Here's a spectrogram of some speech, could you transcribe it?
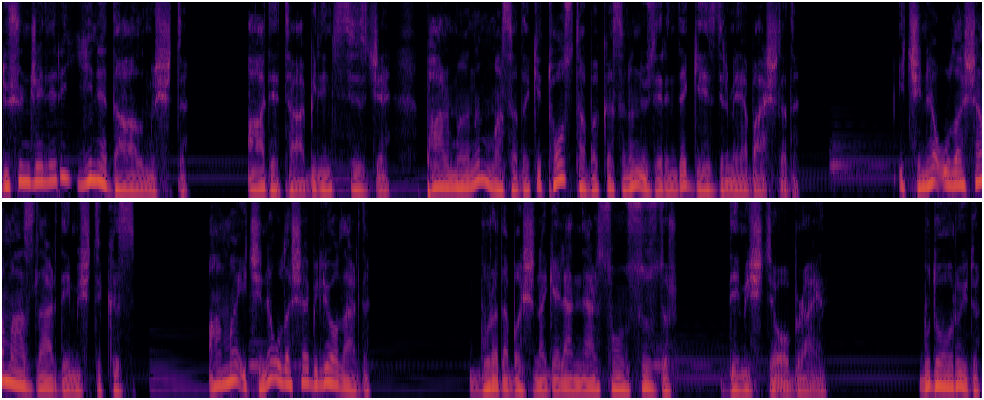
Düşünceleri yine dağılmıştı adeta bilinçsizce parmağını masadaki toz tabakasının üzerinde gezdirmeye başladı. İçine ulaşamazlar demişti kız. Ama içine ulaşabiliyorlardı. Burada başına gelenler sonsuzdur demişti O'Brien. Bu doğruydu.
